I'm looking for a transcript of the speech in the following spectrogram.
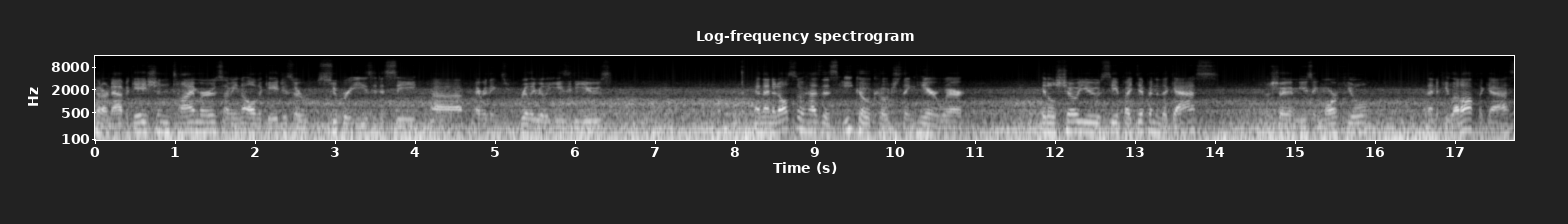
got our navigation, timers, I mean all the gauges are super easy to see. Uh, everything's really, really easy to use. And then it also has this eco coach thing here where it'll show you, see if I dip into the gas, it'll show you I'm using more fuel. And then if you let off the gas,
